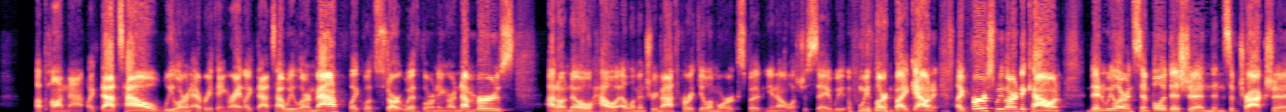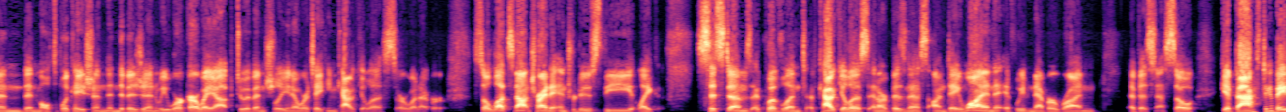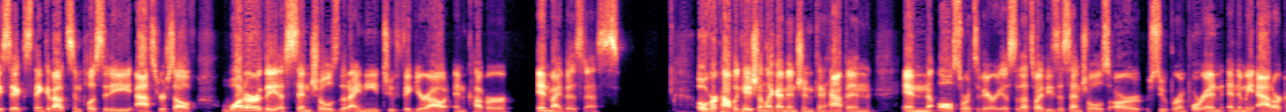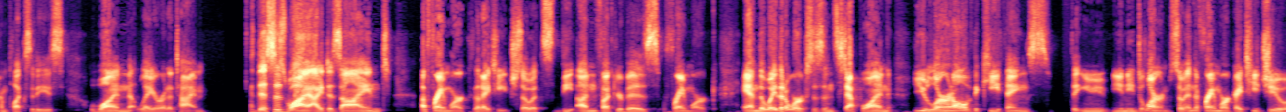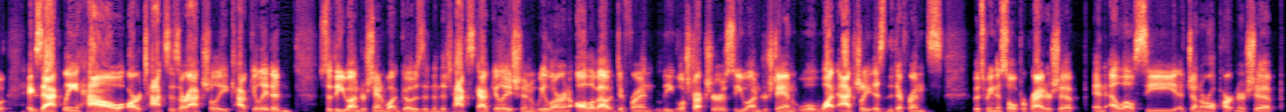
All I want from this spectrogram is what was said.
upon that. Like that's how we learn everything, right? Like that's how we learn math. Like let's start with learning our numbers, I don't know how elementary math curriculum works, but you know, let's just say we we learned by counting. Like first we learned to count, then we learn simple addition, then subtraction, then multiplication, then division. We work our way up to eventually, you know, we're taking calculus or whatever. So let's not try to introduce the like systems equivalent of calculus in our business on day 1 if we've never run a business. So get back to the basics, think about simplicity, ask yourself, what are the essentials that I need to figure out and cover in my business? Overcomplication, like I mentioned, can happen in all sorts of areas. So that's why these essentials are super important. And then we add our complexities one layer at a time. This is why I designed a framework that I teach. So it's the Unfuck Your Biz framework. And the way that it works is in step one, you learn all of the key things that you you need to learn. So in the framework I teach you exactly how our taxes are actually calculated so that you understand what goes into the tax calculation. We learn all about different legal structures so you understand well what actually is the difference between a sole proprietorship, an LLC, a general partnership,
